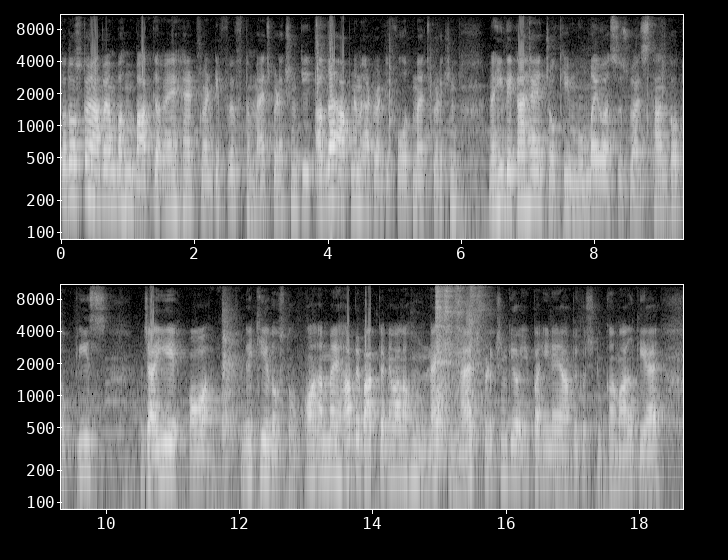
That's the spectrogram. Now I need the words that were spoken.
तो दोस्तों, यहाँ पे हम हम बात कर रहे हैं ट्वेंटी फिफ्थ मैच प्रोडिक्शन की। अगर आपने मेरा ट्वेंटी फोर्थ मैच प्रोडिक्शन नहीं देखा है, जो कि मुंबई वर्सेस राजस्थान तो तो प्लीज़ जाइए और देखिए दोस्तों। और अब मैं यहाँ पर बात करने वाला हूँ नेक्स्ट मैच प्रोडिक्शन की और इन्हें यहाँ पर कुछ कमाल किया है।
